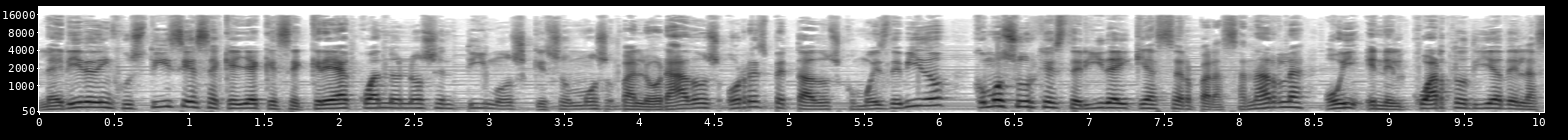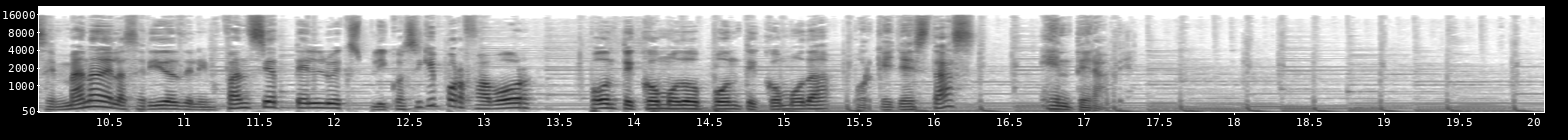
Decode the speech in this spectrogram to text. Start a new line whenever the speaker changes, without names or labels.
La herida de injusticia es aquella que se crea cuando no sentimos que somos valorados o respetados como es debido. ¿Cómo surge esta herida y qué hacer para sanarla? Hoy en el cuarto día de la semana de las heridas de la infancia te lo explico. Así que por favor, ponte cómodo, ponte cómoda, porque ya estás en terapia.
